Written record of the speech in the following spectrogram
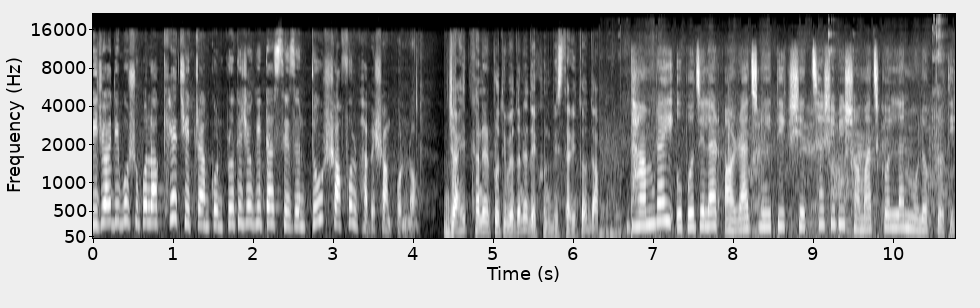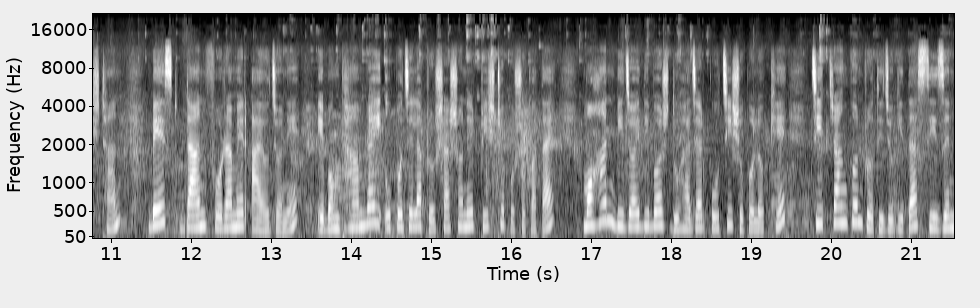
বিজয় দিবস উপলক্ষে চিত্রাঙ্কন প্রতিযোগিতা সিজন টু সফলভাবে সম্পন্ন। জাহিদ খানের প্রতিবেদনে দেখুন বিস্তারিত ধামরাই উপজেলার অরাজনৈতিক স্বেচ্ছাসেবী সমাজ কল্যাণমূলক প্রতিষ্ঠান বেস্ট ডান ফোরামের আয়োজনে এবং ধামরাই উপজেলা প্রশাসনের পৃষ্ঠপোষকতায় মহান বিজয় দিবস দু হাজার পঁচিশ উপলক্ষে চিত্রাঙ্কন প্রতিযোগিতা সিজন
